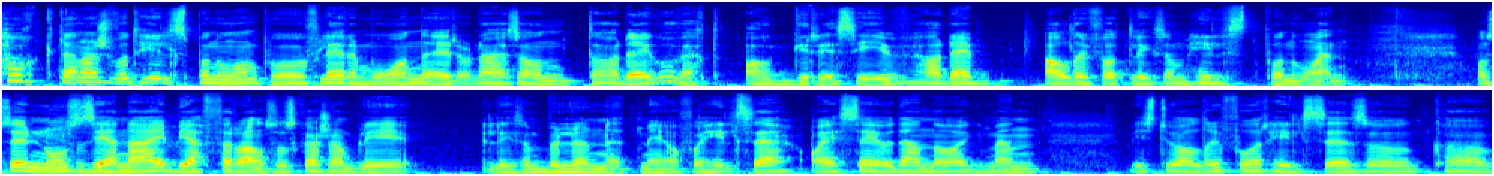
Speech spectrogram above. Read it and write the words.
Takk, den har ikke fått hilse på noen på flere måneder. Og da er jeg sånn Da hadde jeg òg vært aggressiv. Hadde jeg aldri fått liksom hilst på noen. Og så er det noen som sier nei, bjeffer han, så skal ikke han bli liksom belønnet med å få hilse. Og jeg ser jo den òg, men hvis du aldri får hilse, så hva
